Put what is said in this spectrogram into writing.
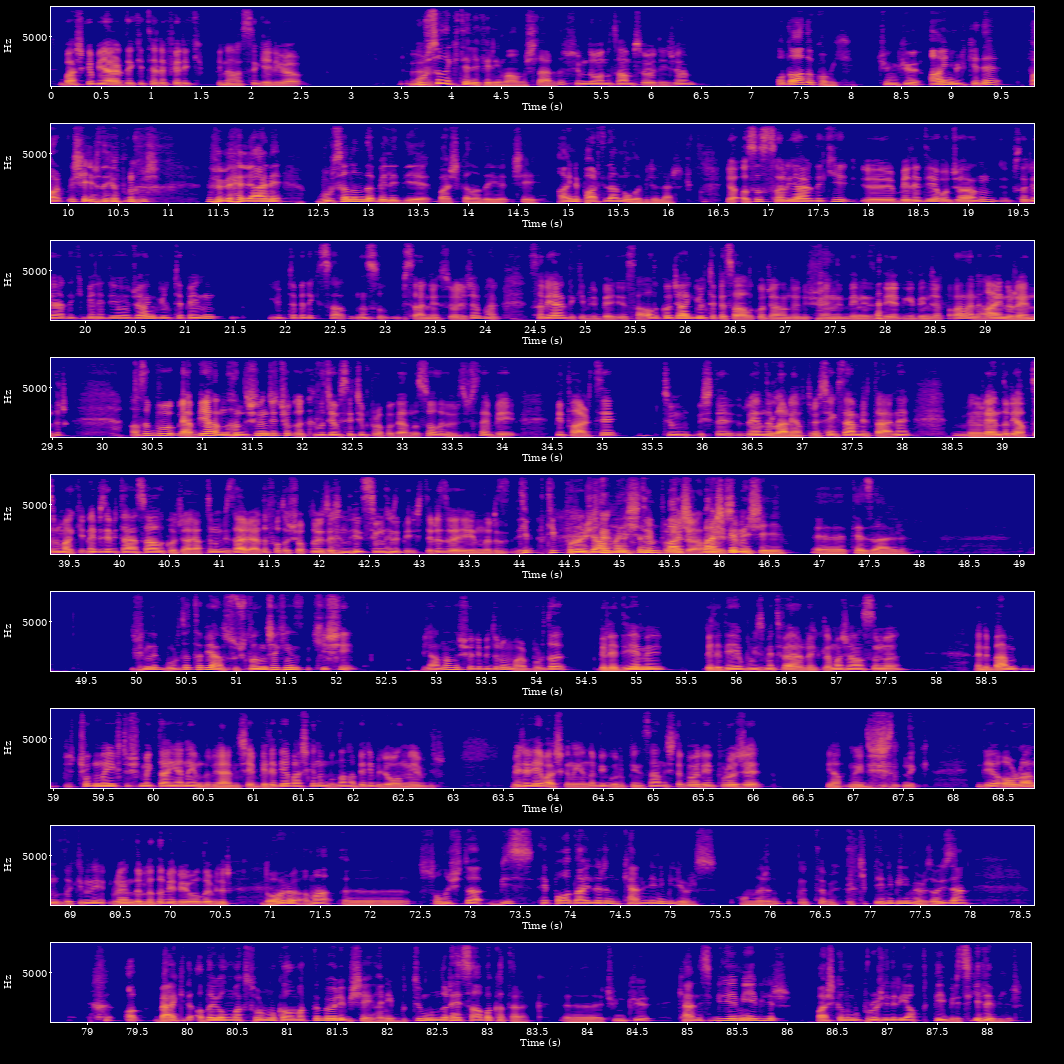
başka bir yerdeki teleferik binası geliyor. Bursa'daki teleferiğimi almışlardır. Şimdi onu tam söyleyeceğim. O daha da komik. Çünkü aynı ülkede farklı şehirde yapılmış. Ve yani Bursa'nın da belediye başkan adayı şey aynı partiden de olabilirler. Ya asıl Sarıyer'deki e, belediye ocağının Sarıyer'deki belediye ocağın Gültepe'nin Gültepe'deki sağ, nasıl bir saniye söyleyeceğim. Ha, Sarıyer'deki bir be- sağlık ocağı Gültepe sağlık ocağına dönüşüyor. Yani Denizli'ye gidince falan hani aynı render. Aslında bu ya bir yandan düşününce çok akıllıca bir seçim propagandası olabilir. Düşünsene bir bir parti tüm işte renderlar yaptırıyor. 81 tane render yaptırmak yerine bize bir tane sağlık ocağı yaptırın. Biz her yerde Photoshop'la üzerinde isimleri değiştiririz ve yayınlarız diye. Tip tip proje anlayışının Tip baş- proje başka anlayışının- bir şeyi e, tezahürü. Şimdi burada tabii yani suçlanacak kişi bir yandan da şöyle bir durum var. Burada belediye mi? Belediyeye bu hizmet veren reklam ajansı mı? Hani ben çok naif düşünmekten yanayımdır yani. Şey belediye başkanının bundan haberi bile olmayabilir. Belediye başkanının yanına bir grup insan işte böyle bir proje yapmayı düşündük diye Orlando'dakini renderla da veriyor olabilir. Doğru ama e, sonuçta biz hep o adayların kendilerini biliyoruz. Onların E, tabii. ekiplerini bilmiyoruz. O yüzden belki de aday olmak, sorumluluk almak da böyle bir şey. Hani bütün bunları hesaba katarak. E, çünkü kendisi bilemeyebilir. Başkanım bu projeleri yaptık diye birisi gelebilir.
